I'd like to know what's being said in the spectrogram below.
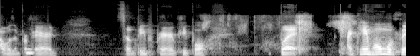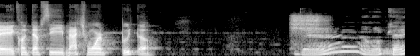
I wasn't prepared. So be prepared, people. But I came home with a Clint Dempsey match worn boot though. Yeah, okay.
